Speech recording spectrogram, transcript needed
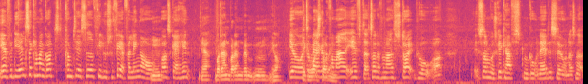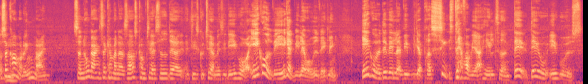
Ja, fordi ellers så kan man godt komme til at sidde og filosofere for længere over, Mm. hvor skal jeg hen? Ja, hvordan, hvordan, hvem, mm, ikke? Jo, og så mærker du for meget efter, og så er der for meget støj på, og så har du måske ikke haft en god nattesøvn og sådan noget, og så Mm. mm. kommer du ingen vej. Så nogle gange, så kan man altså også komme til at sidde der og diskutere med sit ego. Og egoet vil ikke, at vi laver udvikling. Egoet, det vil, at vi bliver præcis der, hvor vi er hele tiden. Det, det er jo egoets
